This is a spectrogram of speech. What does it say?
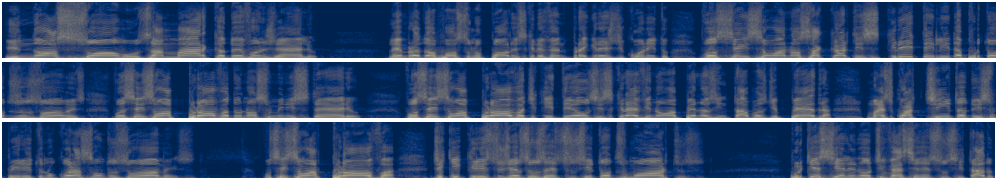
E nós somos a marca do Evangelho. Lembra do apóstolo Paulo escrevendo para a igreja de Corinto? Vocês são a nossa carta escrita e lida por todos os homens. Vocês são a prova do nosso ministério. Vocês são a prova de que Deus escreve não apenas em tábuas de pedra, mas com a tinta do Espírito no coração dos homens. Vocês são a prova de que Cristo Jesus ressuscitou dos mortos. Porque se ele não tivesse ressuscitado,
